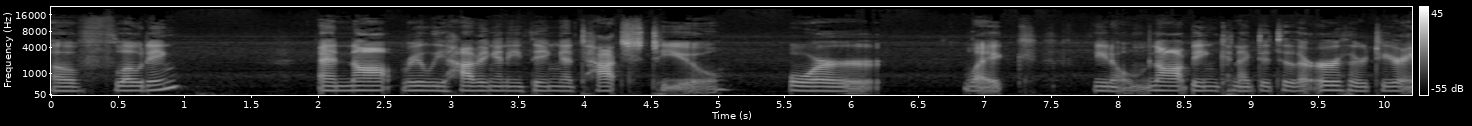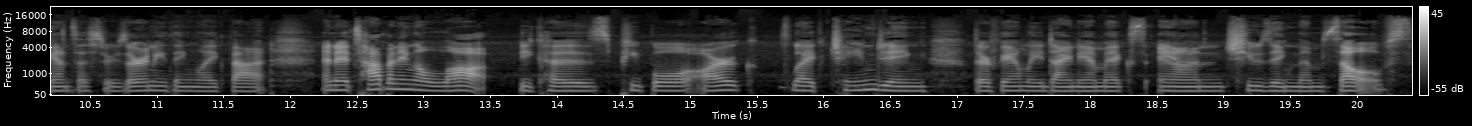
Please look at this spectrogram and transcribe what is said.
of floating and not really having anything attached to you or like you know not being connected to the earth or to your ancestors or anything like that. And it's happening a lot because people are like changing their family dynamics and choosing themselves.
